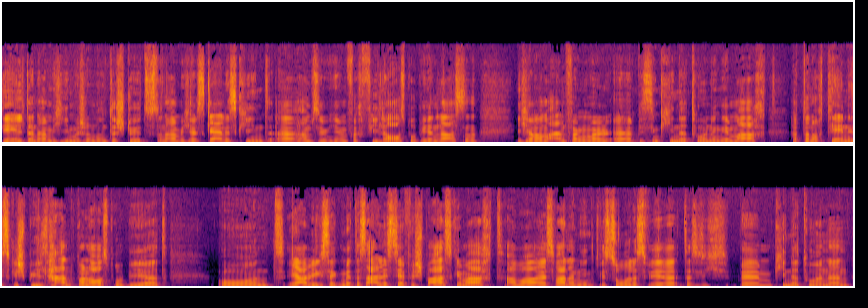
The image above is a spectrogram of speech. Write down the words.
Die Eltern haben mich immer schon unterstützt und haben mich als kleines Kind, äh, haben sie mich einfach viel ausprobieren lassen. Ich habe am Anfang mal äh, ein bisschen Kinderturnen gemacht, habe dann auch Tennis gespielt, Handball ausprobiert. Und ja, wie gesagt, mir hat das alles sehr viel Spaß gemacht. Aber es war dann irgendwie so, dass wir, dass ich beim Kinderturnen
